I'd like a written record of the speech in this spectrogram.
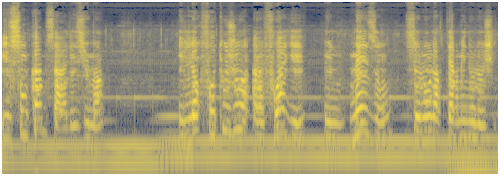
Ils sont comme ça, les humains. Il leur faut toujours un foyer, une maison, selon leur terminologie.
